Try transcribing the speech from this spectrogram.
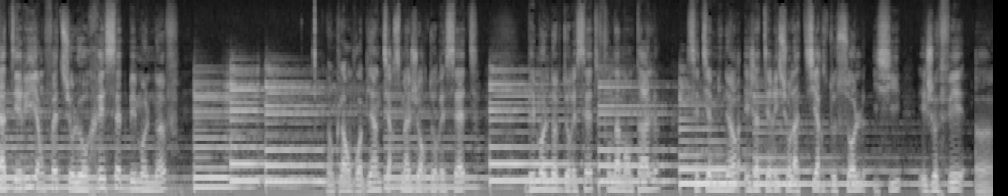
atterrit en fait sur le Ré 7 bémol 9. Donc là on voit bien tierce majeure de Ré 7, bémol 9 de Ré 7, fondamentale, septième mineur et j'atterris sur la tierce de Sol ici et je fais euh,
